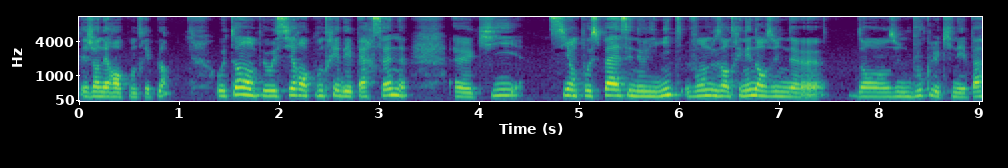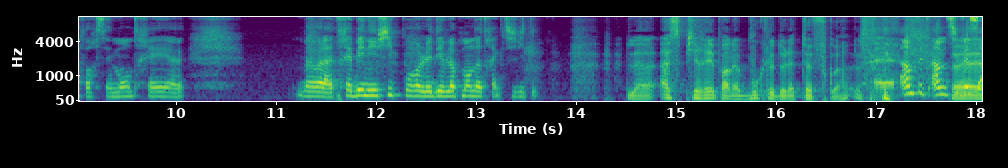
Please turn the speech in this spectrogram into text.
et j'en ai rencontré plein. Autant on peut aussi rencontrer des personnes euh, qui, si on pose pas assez nos limites, vont nous entraîner dans une, euh, dans une boucle qui n'est pas forcément très, euh, bah voilà, très bénéfique pour le développement de notre activité. La, aspiré par la boucle de la teuf, quoi. un, peu, un petit peu ça.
